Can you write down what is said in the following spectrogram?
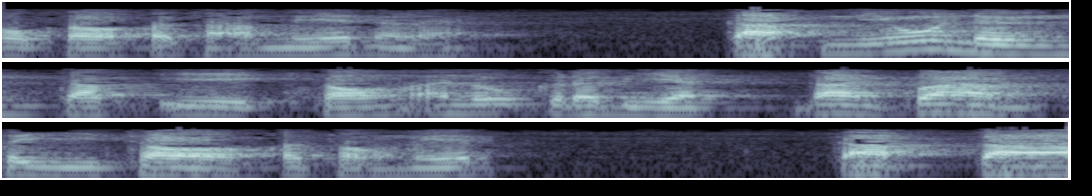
หกศอกก็สามเมตรนั่นแหละกับนิ้วหนึ่งกับอีกสองอนุกระเบียดด้านกว้างสี่ศอกก็สองเมตร กับสา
